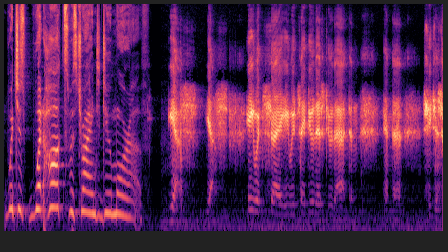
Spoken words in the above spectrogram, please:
Which is what Hawks was trying to do more of. Yes, yes. He would say he would say do this, do that, and and uh, she just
